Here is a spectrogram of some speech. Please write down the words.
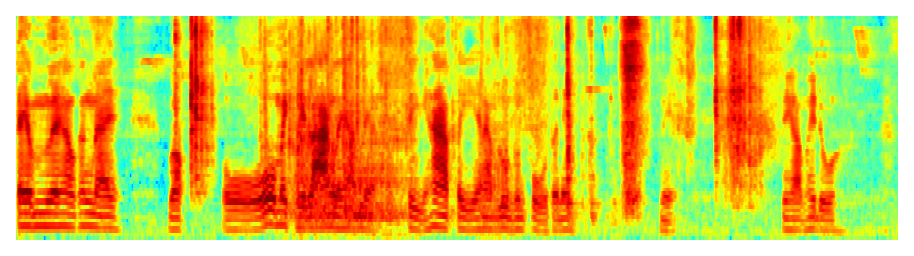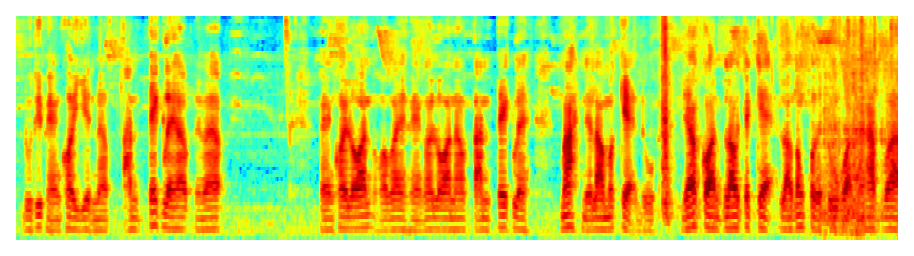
เต็มเลยครับข้างในบอกโอ้ไม่เคยล้างเลยครับเนี่ยสี่ห้าปีนะครับ รุ่นคุณปู่ตัวนี้นี่นี่ครับให้ดูดูที่แผงคอยเย็นนะครับตันเต็กเลยครับเห็นไหมครับ แผงคอยร้อนขอไปแผงคอยร้อนนะครับตันเต็กเลยมาเดี๋ยวเรามาแกะดู เดี๋ยวก่อนเราจะแกะเราต้องเปิดดูก่อนนะครับว่า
